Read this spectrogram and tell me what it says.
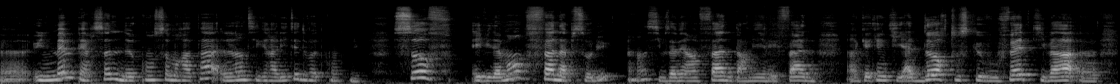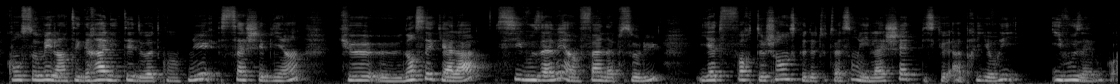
euh, une même personne ne consommera pas l'intégralité de votre contenu. Sauf évidemment fan absolu. Hein. si vous avez un fan parmi les fans, hein, quelqu'un qui adore tout ce que vous faites, qui va euh, consommer l'intégralité de votre contenu, sachez bien que euh, dans ces cas-là, si vous avez un fan absolu, il y a de fortes chances que de toute façon il achète, puisque a priori il vous aime. Quoi.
